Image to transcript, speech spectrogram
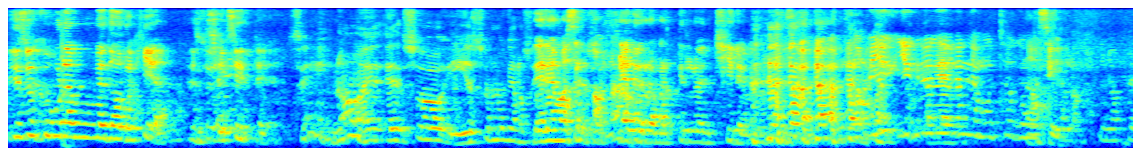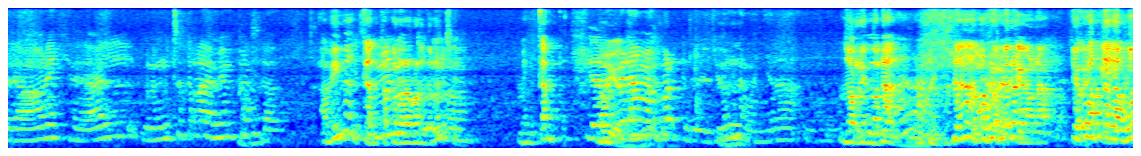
Y eso es como una metodología, eso Sí. existe. Sí, no, e- eso, y eso es lo que nosotros Deberíamos hacer hemos panfleto y repartirlo en Chile. No, yo, yo creo que depende mucho como No, sí. los, los programadores en general, porque muchas cosas también pasa. A mí me encanta programar de noche. Me encanta. Y de No, yo también. mejor, pero yo en la mañana No rindo nada. No, No, pero que no, una- Yo cuando a las porque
